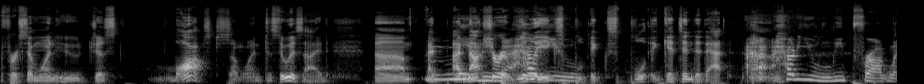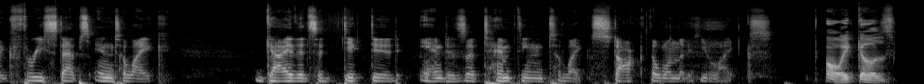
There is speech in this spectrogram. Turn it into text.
for someone who just lost someone to suicide. Um, I, I'm not sure it really you- expl- it gets into that. How, Um, how do you leapfrog like three steps into like guy that's addicted and is attempting to like stalk the one that he likes? Oh, it goes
